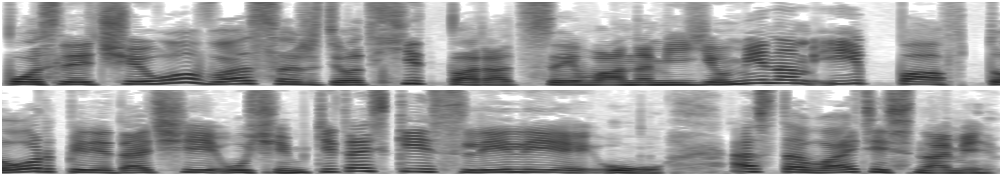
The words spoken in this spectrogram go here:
после чего вас ждет хит-парад с Иваном Юмином и повтор передачи «Учим китайский» с Лилией У. Оставайтесь с нами.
